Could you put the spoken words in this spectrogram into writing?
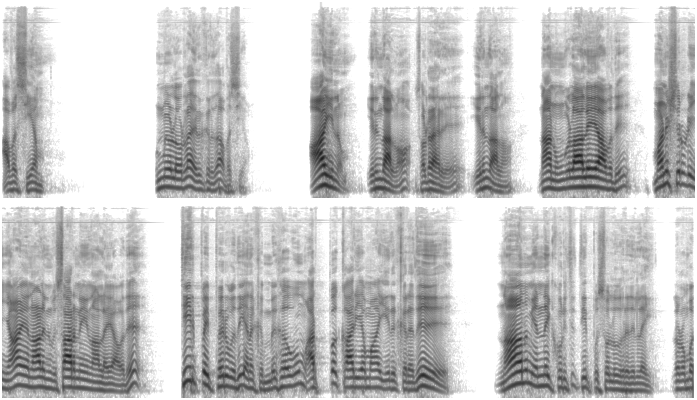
அவசியம். உண்மையுள்ளவர்களாக இருக்கிறது அவசியம். ஆயினும் இருந்தாலும் சொல்கிறாரு இருந்தாலும் நான் உங்களாலேயாவது மனுஷருடைய நியாய நாளின் விசாரணையினாலேயாவது தீர்ப்பை பெறுவது எனக்கு மிகவும் அற்ப காரியமாக இருக்கிறது நானும் என்னை குறித்து தீர்ப்பு சொல்லுகிறதில்லை. ரொம்ப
